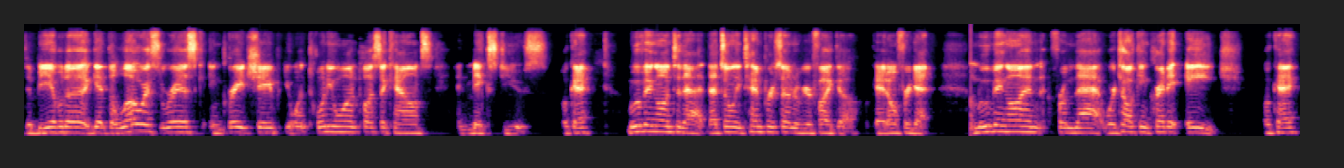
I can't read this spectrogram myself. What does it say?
To be able to get the lowest risk in great shape, you want 21 plus accounts and mixed use. Okay. Moving on to that, that's only 10% of your FICO. Okay. Don't forget. Moving on from that, we're talking credit age. Okay.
